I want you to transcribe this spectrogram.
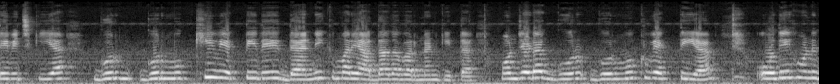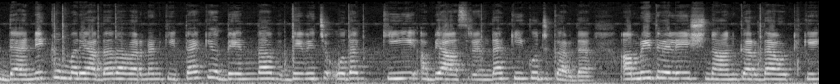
ਦੇ ਵਿੱਚ ਕੀ ਹੈ? ਗੁਰ, ਗੁਰਮੁਖੀ ਵਿਅਕਤੀ ਦੇ ਦੈਨਿਕ ਮਰਿਆਦਾ ਦਾ ਵਰਣਨ ਕੀਤਾ ਹੁਣ ਜਿਹੜਾ ਗੁਰ, ਗੁਰਮੁਖ ਵਿਅਕਤੀ ਹੈ, ਉਹਦੇ ਹੁਣ ਦੈਨਿਕ ਮਰਿਆਦਾ ਦਾ ਵਰਣਨ ਕੀਤਾ ਕਿ ਉਹ ਦਿਨ ਦਾ, ਦੇ ਵਿੱਚ ਉਹਦਾ ਕੀ ਅਭਿਆਸ ਰਹਿੰਦਾ ਕੀ ਕੁਝ ਕਰਦਾ ਅੰਮ੍ਰਿਤ ਵੇਲੇ ਇਸ਼ਨਾਨ ਕਰਦਾ ਉੱਠ ਕੇ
